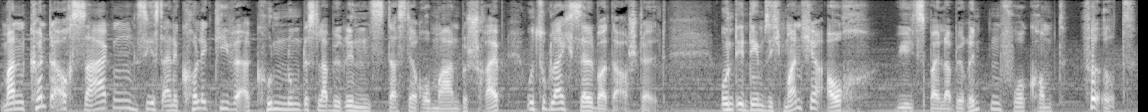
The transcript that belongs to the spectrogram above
Man könnte auch sagen, sie ist eine kollektive Erkundung des Labyrinths, das der Roman beschreibt und zugleich selber darstellt, und in dem sich manche auch, wie es bei Labyrinthen vorkommt, verirrt.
